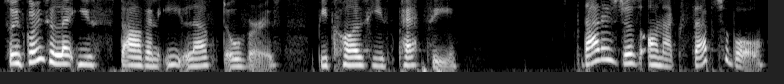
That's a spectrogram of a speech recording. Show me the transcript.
So he's going to let you starve and eat leftovers because he's petty. That is just unacceptable.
